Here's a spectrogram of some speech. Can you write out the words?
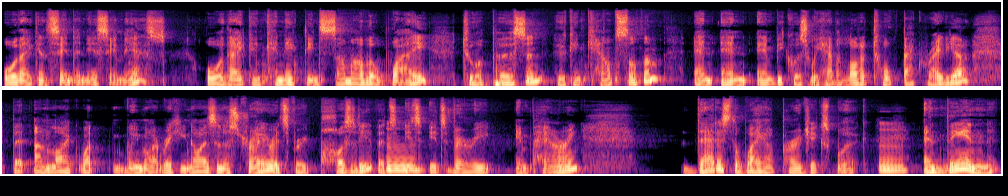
or they can send an SMS or they can connect in some other way to a person who can counsel them and and and because we have a lot of talkback radio, but unlike what we might recognise in Australia, it's very positive. It's mm. it's it's very empowering. That is the way our projects work. Mm. And then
